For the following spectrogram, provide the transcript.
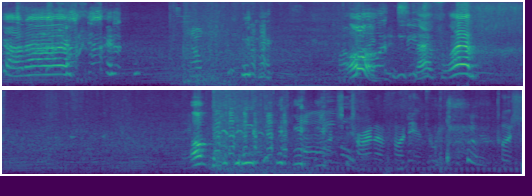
Connor! Nope. Oh, that flip! Oh! We're just trying to fucking push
